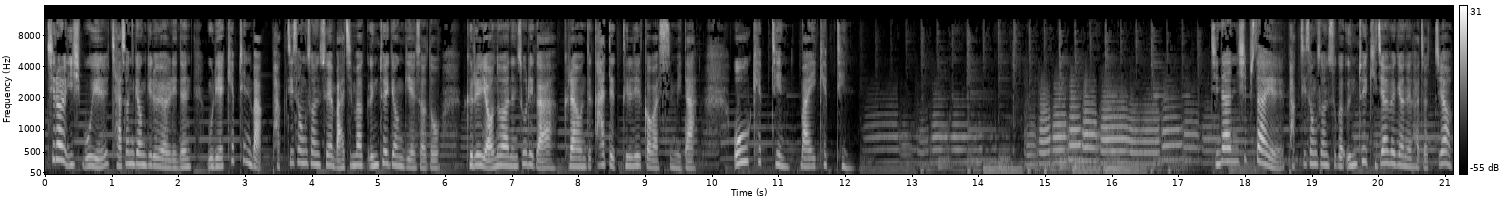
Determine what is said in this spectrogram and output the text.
7월 25일 자선 경기로 열리는 우리의 캡틴 박 박지성 선수의 마지막 은퇴 경기에서도 그를 연호하는 소리가 그라운드 가득 들릴 것 같습니다. Oh captain my captain 지난 14일 박지성 선수가 은퇴 기자회견을 가졌죠.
